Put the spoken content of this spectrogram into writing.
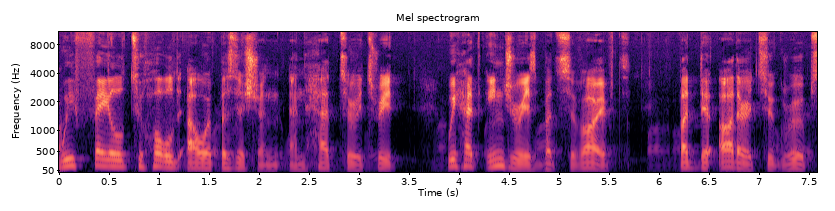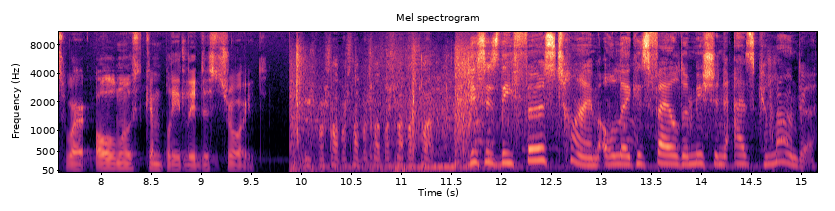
We failed to hold our position and had to retreat. We had injuries but survived. But the other two groups were almost completely destroyed. This is the first time Oleg has failed a mission as commander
